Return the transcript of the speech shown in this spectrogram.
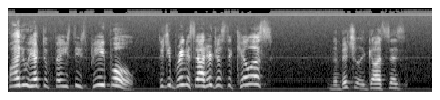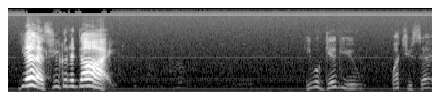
Why do we have to face these people? Did you bring us out here just to kill us? And eventually God says, Yes, you're going to die. He will give you what you say.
